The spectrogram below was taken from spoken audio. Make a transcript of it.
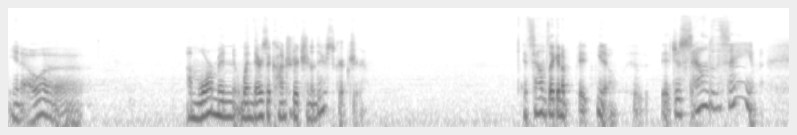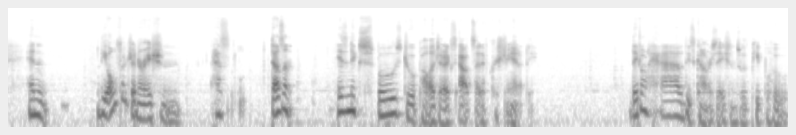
you know, uh, a Mormon when there's a contradiction in their scripture. It sounds like an, it, you know, it just sounds the same. And the older generation has doesn't isn't exposed to apologetics outside of Christianity. They don't have these conversations with people who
